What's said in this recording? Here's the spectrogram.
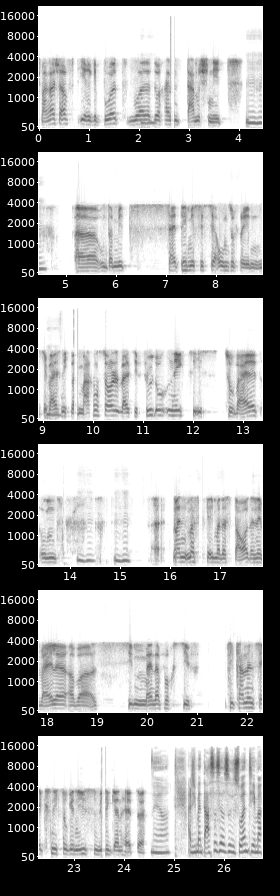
Schwangerschaft, ihre Geburt wurde mhm. durch einen Dammschnitt. Mhm. Äh, und damit seitdem ist sie sehr unzufrieden. Sie mhm. weiß nicht, was sie machen soll, weil sie fühlt unten nicht, sie ist zu weit und mhm. Mhm. Äh, man, man sagt ja immer, das dauert eine Weile, aber sie meint einfach, sie sie kann den Sex nicht so genießen, wie sie gern hätte. Ja, also ich meine, das ist ja sowieso ein Thema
